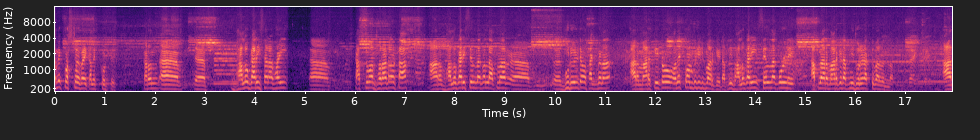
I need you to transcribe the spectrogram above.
অনেক কষ্ট হয় ভাই কালেক্ট করতে। কারণ ভালো গাড়ি ছাড়া ভাই কাস্টমার ধরাটাও টাফ আর ভালো গাড়ি সেল না করলে আপনার গুডউইলটাও থাকবে না। আর মার্কেটও অনেক কম্পিটিটিভ মার্কেট আপনি ভালো গাড়ি সেল না করলে আপনার মার্কেট আপনি ধরে রাখতে পারবেন না। আর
